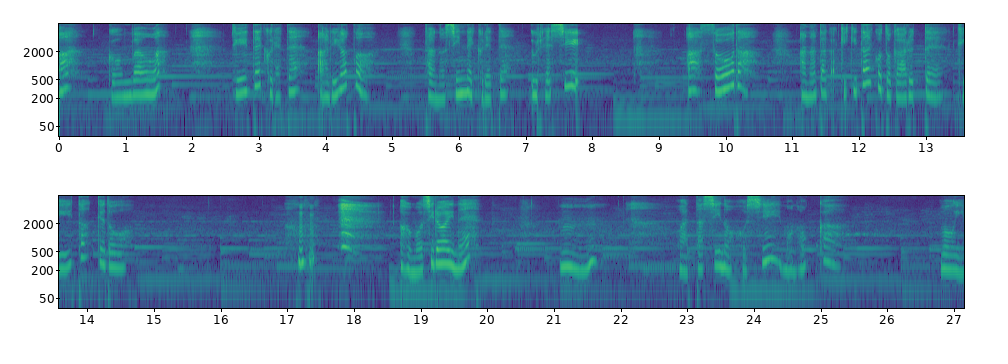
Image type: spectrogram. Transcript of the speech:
あ、こんばんは。聞いてくれてありがとう。楽しんでくれて嬉しい。あ、そうだ。あなたが聞きたいことがあるって聞いたけど。面白いね。うんうん。私の欲しいものか。もう言っ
